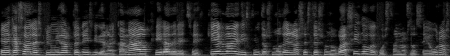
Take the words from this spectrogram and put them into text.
En el caso del exprimidor tenéis vídeo en el canal, gira derecha e izquierda, hay distintos modelos, este es uno básico que cuesta unos 12 euros.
